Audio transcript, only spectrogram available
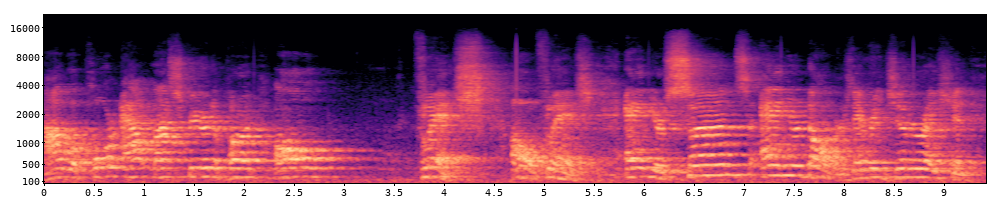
I will pour out my spirit upon all flesh. All flesh. And your sons and your daughters, every generation,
